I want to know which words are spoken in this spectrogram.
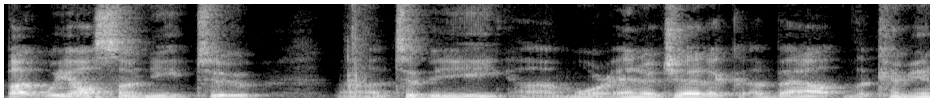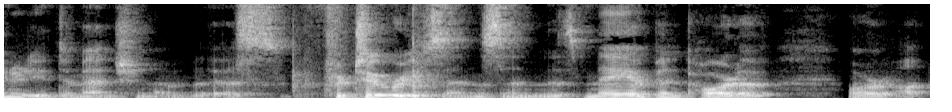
but we also need to. Uh, to be uh, more energetic about the community dimension of this for two reasons, and this may have been part of or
